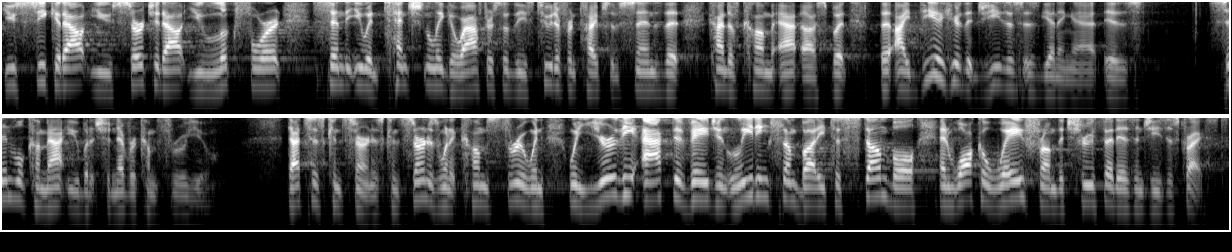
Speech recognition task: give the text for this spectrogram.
you seek it out, you search it out, you look for it, sin that you intentionally go after so these two different types of sins that kind of come at us. But the idea here that Jesus is getting at is sin will come at you, but it should never come through you. That's his concern. His concern is when it comes through, when, when you're the active agent leading somebody to stumble and walk away from the truth that is in Jesus Christ.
